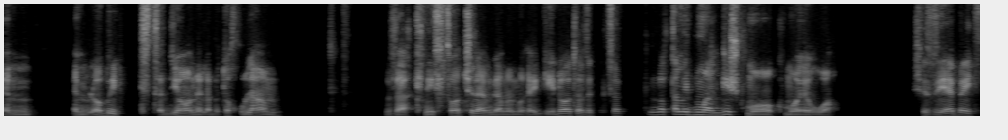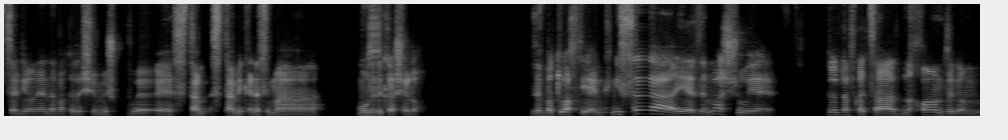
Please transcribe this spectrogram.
הם, הם לא באיצטדיון אלא בתוך אולם, והכניסות שלהם גם הן רגילות, אז זה קצת לא תמיד מרגיש כמו, כמו אירוע. שזה יהיה באיצטדיון, אין דבר כזה שמישהו אה, סתם, סתם ייכנס עם המוזיקה שלו. זה בטוח תהיה עם כניסה, יהיה איזה משהו, יהיה... זה דווקא צעד נכון, זה גם,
